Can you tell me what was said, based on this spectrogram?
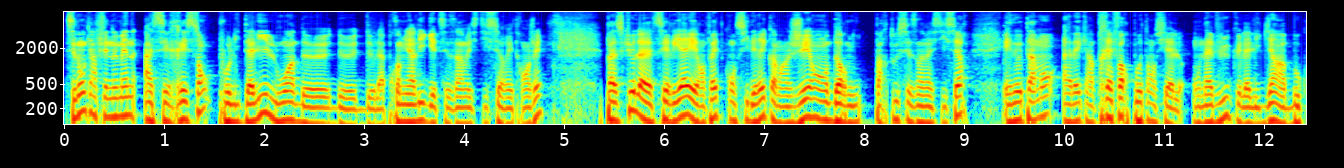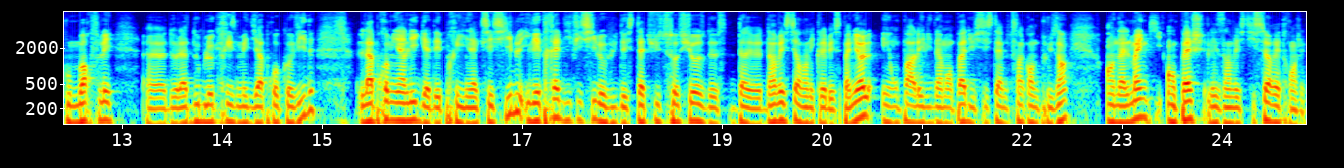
C'est donc un phénomène assez récent pour l'Italie, loin de, la Première Ligue et de ses investisseurs étrangers, parce que la Serie A est en fait considérée comme un géant endormi par tous ces investisseurs, et notamment avec un très fort potentiel. On a vu que la Ligue 1 a beaucoup morflé euh, de la double crise média pro-Covid. La Première Ligue a des prix inaccessibles. Il est très difficile, au vu des statuts sociaux, d'investir dans les clubs espagnols, et on parle évidemment pas du système 50 plus 1 en Allemagne qui empêche les investisseurs étrangers.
